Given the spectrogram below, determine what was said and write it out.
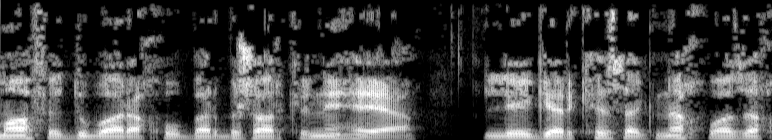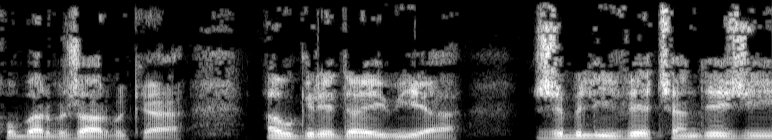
mafê dubara xwe berbijارkirinê heye lê ger kesek nexwaze xwe berbijar bike ew girêdayî wî ye ji bilî vê çendê jî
